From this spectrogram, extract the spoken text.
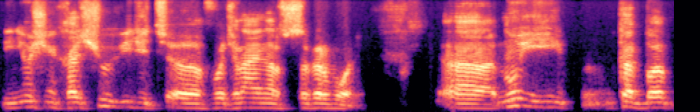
и не очень хочу видеть э, 49ers в Суперболе. Э, Ну и как бы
